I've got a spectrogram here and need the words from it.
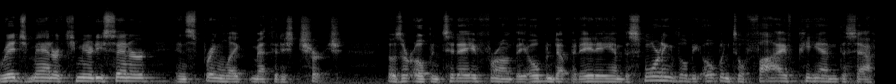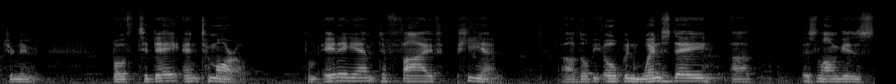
Ridge Manor Community Center, and Spring Lake Methodist Church. Those are open today from, they opened up at 8 a.m. this morning. They'll be open till 5 p.m. this afternoon, both today and tomorrow, from 8 a.m. to 5 p.m. Uh, they'll be open Wednesday uh, as long as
